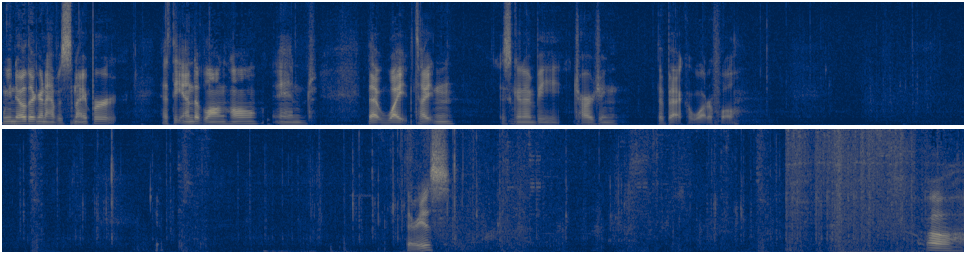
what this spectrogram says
We know they're going to have a sniper at the end of long haul, and that white Titan is going to be charging the back of waterfall. There he is. Oh.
